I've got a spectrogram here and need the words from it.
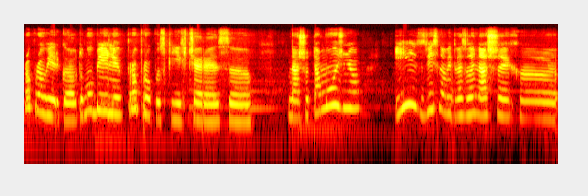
про провірку автомобілів, про пропуск їх через е, нашу таможню і, звісно, відвезли наших е,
